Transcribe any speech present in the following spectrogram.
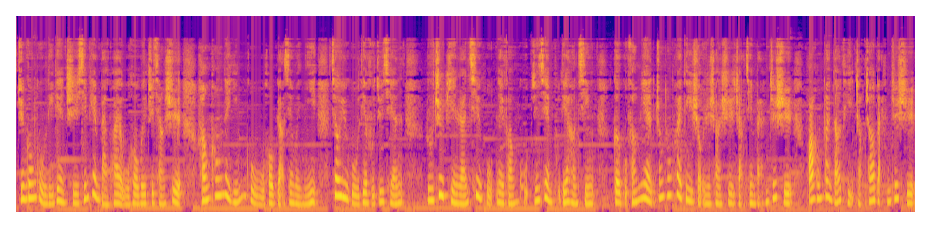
军工股、锂电池、芯片板块午后维持强势，航空内银股午后表现萎靡，教育股跌幅居前。乳制品、燃气股、内房股均线普跌行情。个股方面，中通快递首日上市涨近百分之十，华虹半导体涨超百分之十，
